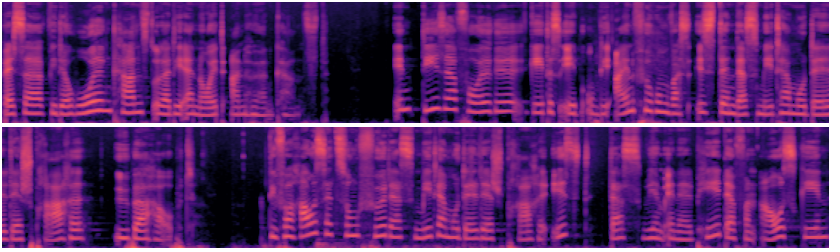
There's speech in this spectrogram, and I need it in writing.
besser wiederholen kannst oder dir erneut anhören kannst. In dieser Folge geht es eben um die Einführung, was ist denn das Metamodell der Sprache überhaupt? Die Voraussetzung für das Metamodell der Sprache ist, dass wir im NLP davon ausgehen,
